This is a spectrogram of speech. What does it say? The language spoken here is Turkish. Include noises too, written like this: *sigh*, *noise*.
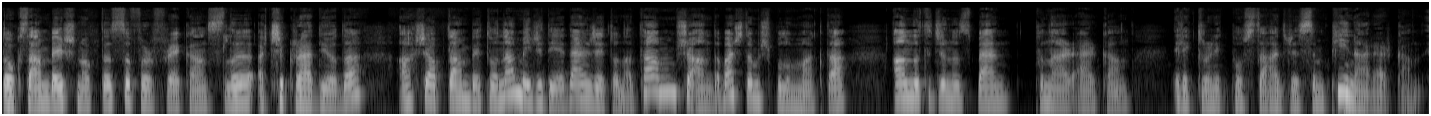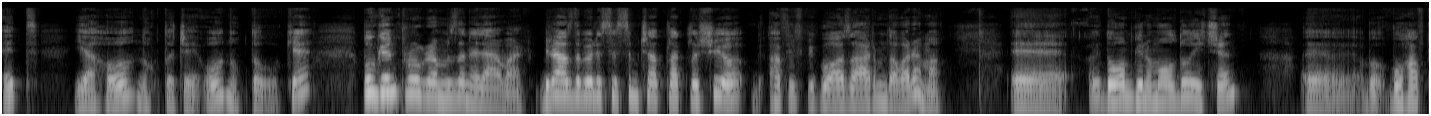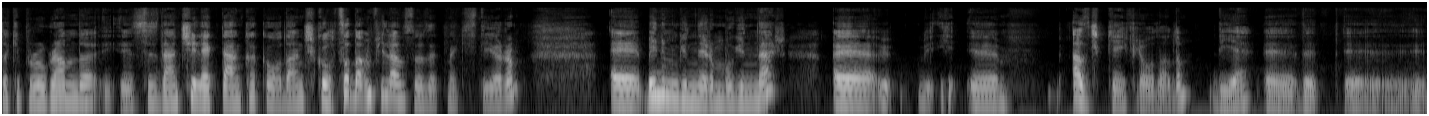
95.0 frekanslı açık radyoda ahşaptan betona, mecidiyeden jetona tam şu anda başlamış bulunmakta. Anlatıcınız ben Pınar Erkan. Elektronik posta adresim pinarerkan.yahoo.co.uk Bugün programımızda neler var? Biraz da böyle sesim çatlaklaşıyor. Hafif bir boğaz ağrım da var ama e, doğum günüm olduğu için bu, bu haftaki programda e, sizden çilekten, kakaodan, çikolatadan *laughs* filan söz etmek istiyorum. E, benim günlerim bugünler. E, e, azıcık keyifli olalım diye e, de,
